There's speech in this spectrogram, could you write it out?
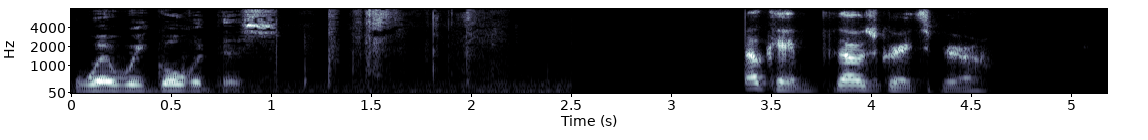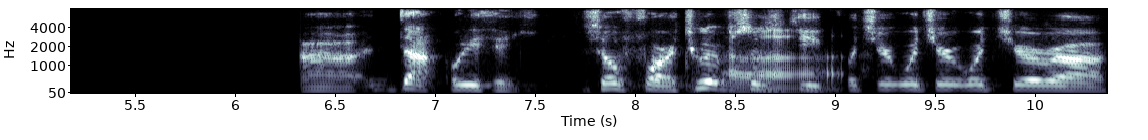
where we go with this. Okay, that was great, Spiro. Uh, Doc, what do you think so far? Two episodes deep. Uh, What's your what's your what's your uh,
